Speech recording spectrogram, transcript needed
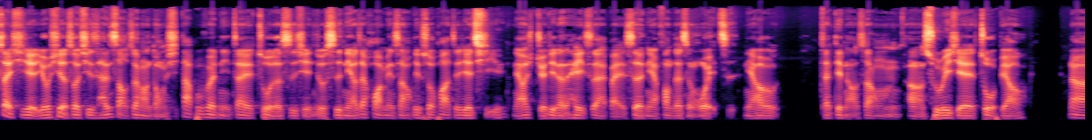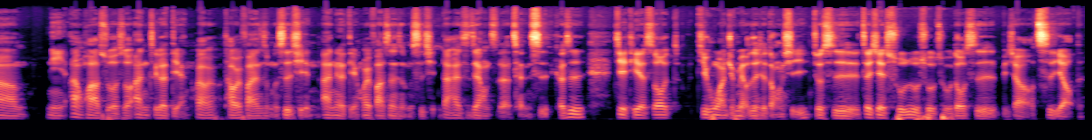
在写游戏的时候，其实很少这样的东西。大部分你在做的事情，就是你要在画面上，比如说画这些棋，你要决定它是黑色还是白色，你要放在什么位置，你要在电脑上啊输入一些坐标。那你按话说的时候，按这个点会它会发生什么事情？按那个点会发生什么事情？大概是这样子的程式。可是解题的时候，几乎完全没有这些东西，就是这些输入输出都是比较次要的。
